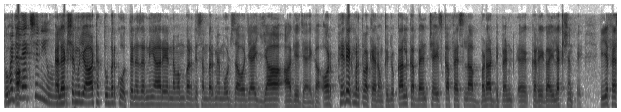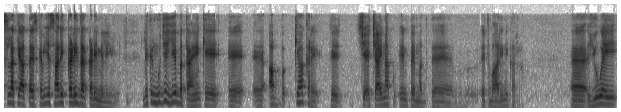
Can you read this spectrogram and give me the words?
तो इलेक्शन ही इलेक्शन मुझे 8 अक्टूबर को होते नज़र नहीं आ रहे नवंबर दिसंबर में मुआवजा हो जाए या आगे जाएगा। और फिर एक मरतबा कह रहा हूँ कि जो कल का बेंच है इसका फैसला बड़ा डिपेंड करेगा इलेक्शन पे कि ये फैसला क्या आता है इसका। ये सारी कड़ी दर कड़ी मिली हुई है। लेकिन मुझे ये बताएँ कि अब क्या करे कि चाइना इन पे मद, एतबार ही नहीं कर रहा। यूएई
